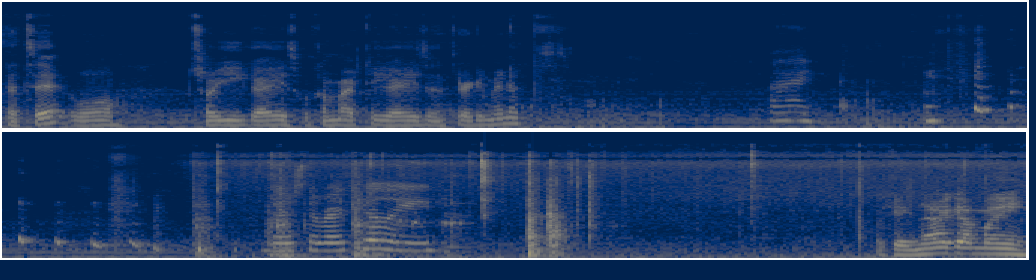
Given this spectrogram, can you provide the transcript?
that's it. We'll show you guys. We'll come back to you guys in 30 minutes. Bye. There's the red chili. Okay, now I got my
